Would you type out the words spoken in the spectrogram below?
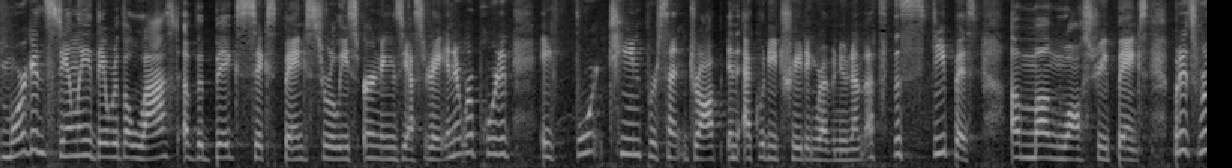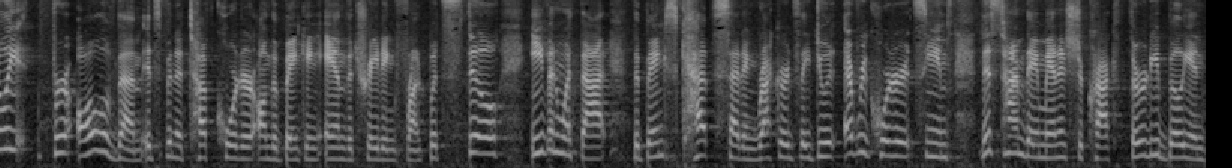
Morgan Stanley, they were the last of the big six banks to release earnings yesterday, and it reported a 14% drop in equity trading revenue. Now, that's the steepest among Wall Street banks, but it's really for all of them, it's been a tough quarter on the banking and the trading front. But still, even with that, the banks kept setting records. They do it every quarter, it seems. This time, they managed to crack $30 billion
